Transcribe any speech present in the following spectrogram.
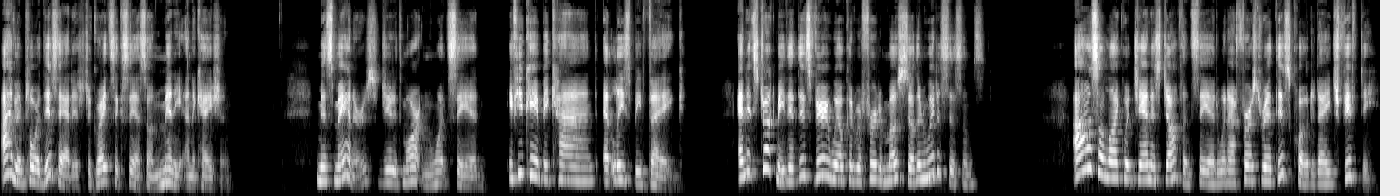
I have employed this adage to great success on many an occasion. Miss Manners, Judith Martin, once said, If you can't be kind, at least be vague. And it struck me that this very well could refer to most Southern witticisms. I also like what Janis Joplin said when I first read this quote at age 50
